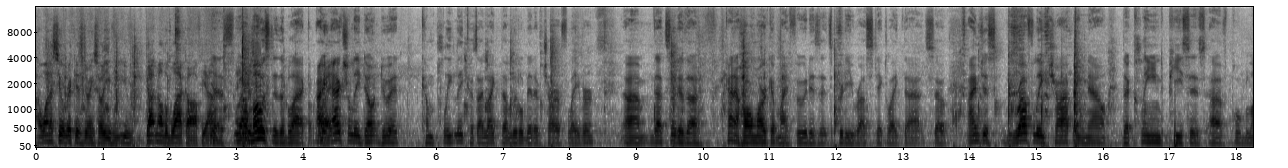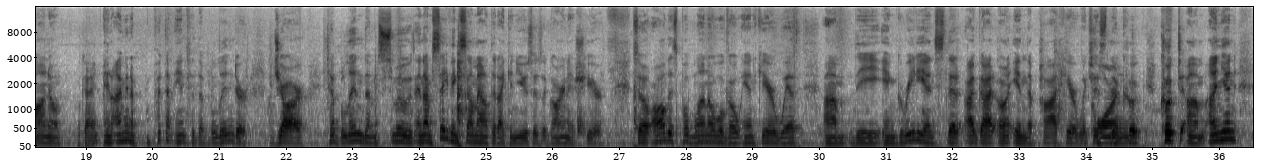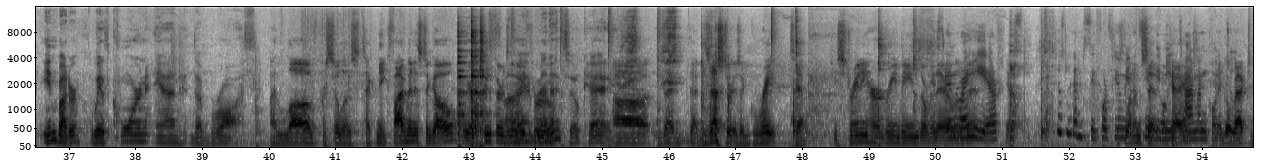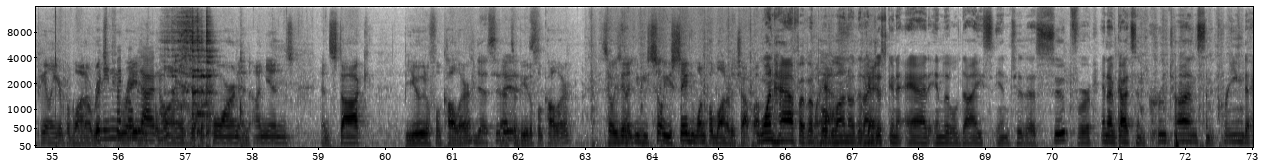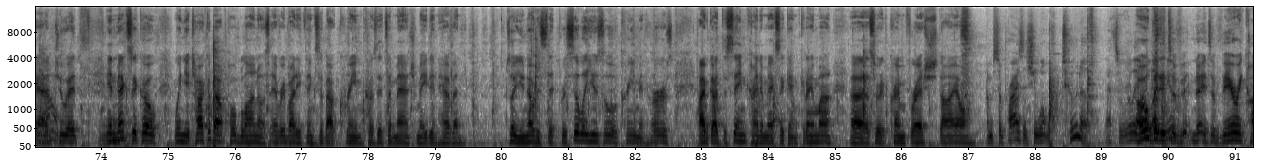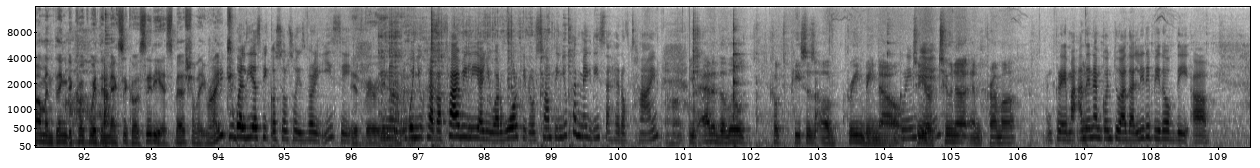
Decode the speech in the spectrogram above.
I want to see what Rick is doing. So you've, you've gotten all the black off, yeah? Yes, And well, most of the black. I actually don't do it completely because I like the little bit of char flavor. Um, that's sort of the kind of hallmark of my food is it's pretty rustic like that. So I'm just roughly chopping now the cleaned pieces of poblano Okay. and I'm going to put them into the blender jar to blend them smooth. And I'm saving some out that I can use as a garnish here. So all this poblano will go in here with um, the ingredients that I've got uh, in the pot here, which is the cooked, cooked um, onion in butter with corn and the broth. I love Priscilla's technique. Five minutes to go. We are two thirds of the way through. Five through. minutes, okay. Uh, that that zester is a great tip. She's straining her green beans over It's there. a little right bit. here. Yep. Just, just let them sit for a few Just let them minutes. sit. in the okay. meantime, I'm going Gonna go to back to peeling your poblano. Rick's pureed poblano. poblanos with the corn and onions and stock. Beautiful color. Yes, it That's a beautiful color. So he's gonna. You, so you saved one poblano to chop up. One half of a One half, poblano that I'm just going to add in little dice into the soup for, and I've got some croutons, some cream to add Yum. to it. Mm. In Mexico, when you talk about poblanos, everybody thinks about cream because it's a match made in heaven. So you notice that Priscilla used a little cream in hers. I've got the same kind of Mexican crema, uh, sort of creme fraiche style. I'm surprised that she went with tuna. That's a really. Oh, out of but it's a no, it's a very common thing to cook with in Mexico City, especially, right? Well, yes, because also it's very easy. It's very You know, easy, yeah. when you have a family and you are working or something, you can make this ahead of time. Uh-huh. You've added the little cooked pieces of green bean now Green to your tuna and crema. and crema. And then I'm going to add a little bit of the uh,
